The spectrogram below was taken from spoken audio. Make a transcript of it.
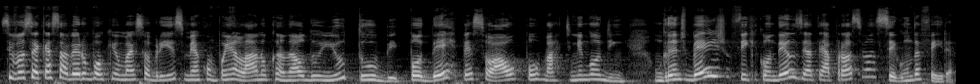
Se você quer saber um pouquinho mais sobre isso, me acompanha lá no canal do YouTube Poder Pessoal por Martinha Gondim. Um grande beijo, fique com Deus e até a próxima segunda-feira.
